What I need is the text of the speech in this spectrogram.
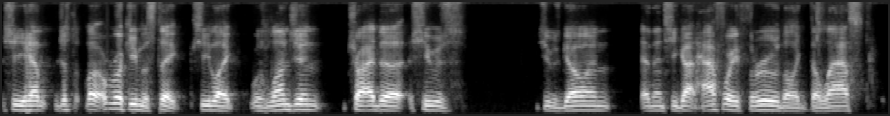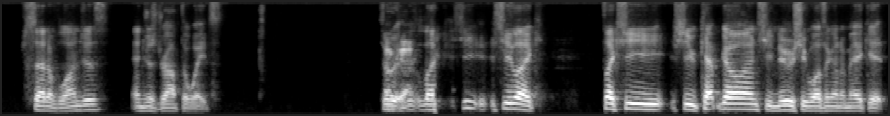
she had just a rookie mistake. She like was lunging, tried to she was she was going, and then she got halfway through the like the last set of lunges and just dropped the weights. So Okay. like she she like it's like she she kept going. She knew she wasn't going to make it,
